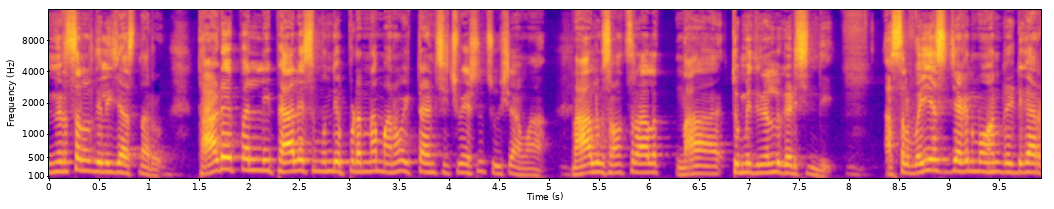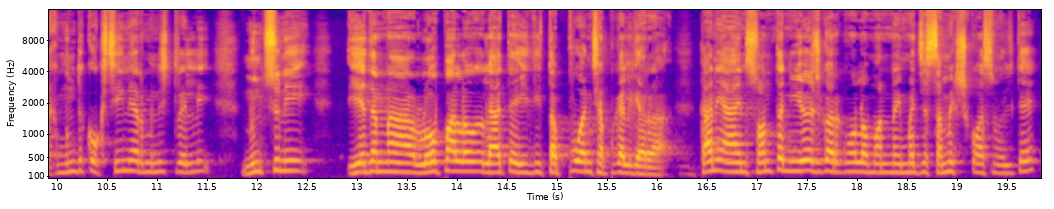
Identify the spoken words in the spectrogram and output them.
నిరసనలు తెలియజేస్తున్నారు. తాడేపల్లి ప్యాలెస్ ముందు ఎప్పుడన్నా మనం ఇట్లాంటి సిచ్యువేషన్ చూసామా నాలుగు సంవత్సరాల నా తొమ్మిది నెలలు గడిచింది. అసలు వైఎస్ జగన్మోహన్ రెడ్డి గారికి ముందుకు ఒక సీనియర్ మినిస్టర్ వెళ్ళి నుంచుని ఏదన్నా లోపాలు లేకపోతే ఇది తప్పు అని చెప్పగలిగారా? కానీ ఆయన సొంత నియోజకవర్గంలో మొన్న ఈ మధ్య సమీక్ష కోసం వెళ్తే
